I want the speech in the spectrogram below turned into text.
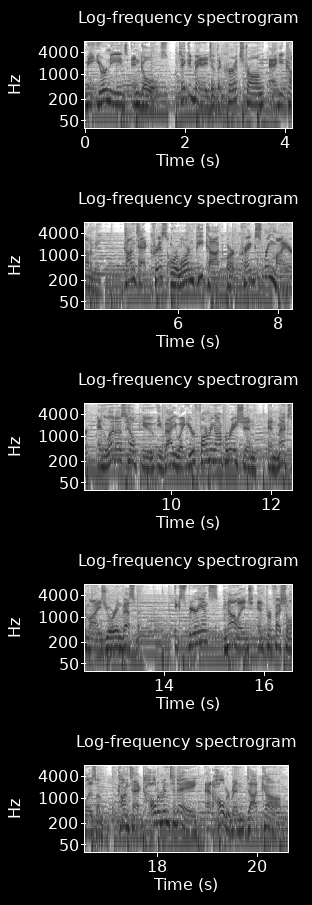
meet your needs and goals. Take advantage of the current strong ag economy. Contact Chris or Lauren Peacock or Craig Springmeyer and let us help you evaluate your farming operation and maximize your investment. Experience, knowledge, and professionalism. Contact Halderman today at halderman.com.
